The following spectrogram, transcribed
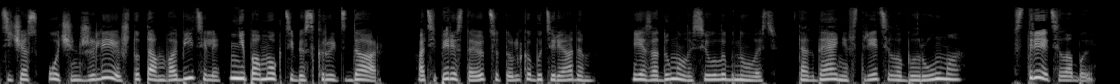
Сейчас очень жалею, что там, в обители, не помог тебе скрыть дар. А теперь остается только быть рядом. Я задумалась и улыбнулась. Тогда я не встретила бы Рума. Встретила бы.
